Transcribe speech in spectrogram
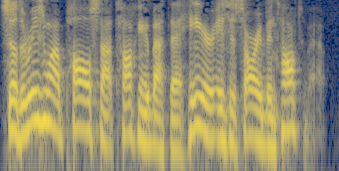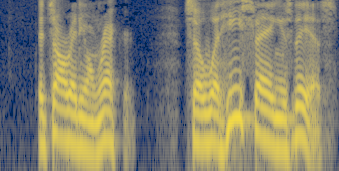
So the reason why Paul's not talking about that here is it's already been talked about. It's already on record. So what he's saying is this,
